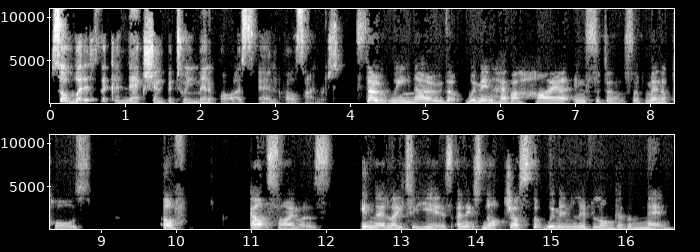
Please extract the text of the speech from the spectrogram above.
So, mm-hmm. what is the connection between menopause and Alzheimer's? So, we know that women have a higher incidence of menopause, of Alzheimer's in their later years. And it's not just that women live longer than men,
